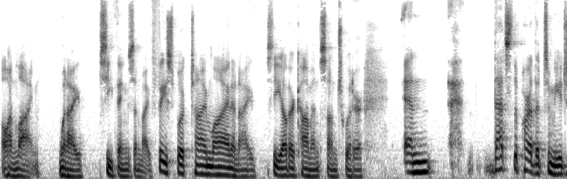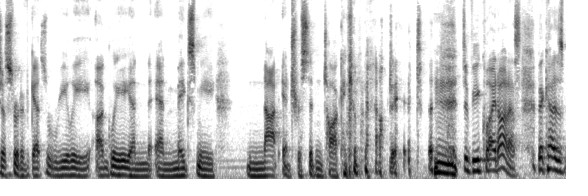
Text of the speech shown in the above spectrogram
online when I see things in my Facebook timeline and I see other comments on Twitter. And that's the part that to me just sort of gets really ugly and, and makes me not interested in talking about it, mm. to be quite honest. Because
